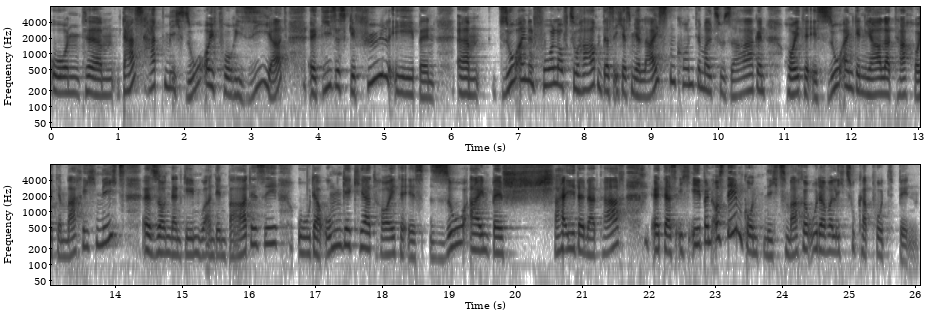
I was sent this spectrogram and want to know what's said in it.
Und ähm, das hat mich so euphorisiert, äh, dieses Gefühl eben, ähm, so einen Vorlauf zu haben, dass ich es mir leisten konnte, mal zu sagen, heute ist so ein genialer Tag, heute mache ich nichts, äh, sondern gehe nur an den Badesee oder umgekehrt, heute ist so ein bescheidener Tag, äh, dass ich eben aus dem Grund nichts mache oder weil ich zu kaputt bin.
